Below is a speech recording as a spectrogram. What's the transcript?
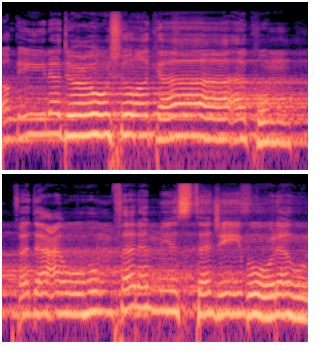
وقيل ادعوا شركاءكم فدعوهم فلم يستجيبوا لهم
